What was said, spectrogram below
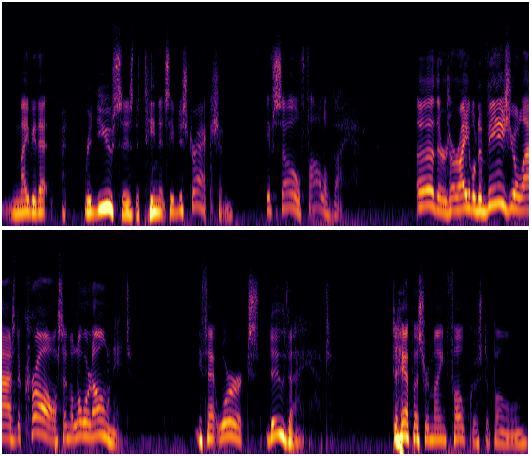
Maybe that reduces the tendency of distraction. If so, follow that. Others are able to visualize the cross and the Lord on it. If that works, do that to help us remain focused upon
